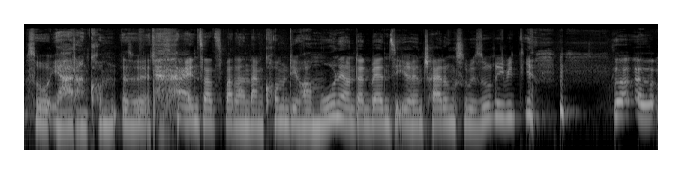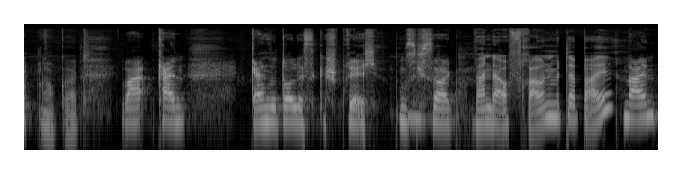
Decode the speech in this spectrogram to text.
so, ja, dann kommen, also der Einsatz war dann, dann kommen die Hormone und dann werden sie ihre Entscheidung sowieso revidieren. so, also, oh Gott. War kein, kein so tolles Gespräch, muss ich sagen. Waren da auch Frauen mit dabei? Nein,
